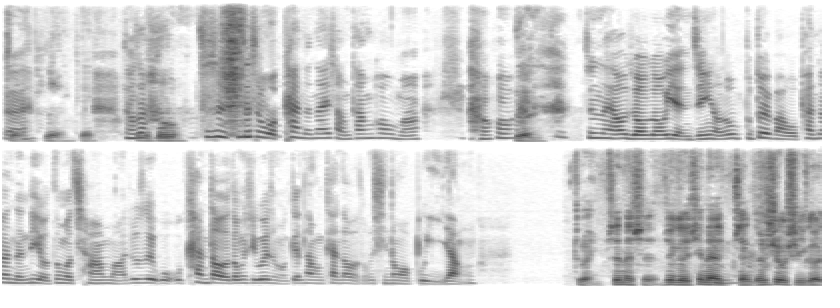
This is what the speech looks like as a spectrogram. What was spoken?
对对对。然后说，这是这是我看的那一场汤后吗？然后对，真的还要揉揉眼睛，然后说不对吧？我判断能力有这么差吗？就是我我看到的东西，为什么跟他们看到的东西那么不一样？对，真的是这个。现在整个就是一个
